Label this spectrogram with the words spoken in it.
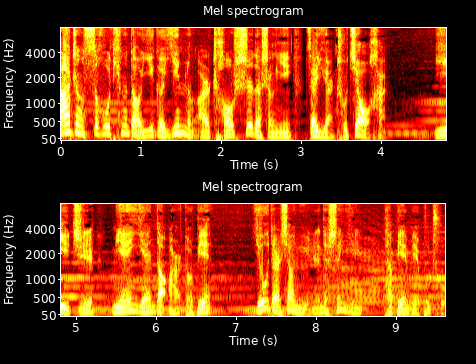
阿正似乎听到一个阴冷而潮湿的声音在远处叫喊，一直绵延到耳朵边，有点像女人的呻吟，他辨别不出。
